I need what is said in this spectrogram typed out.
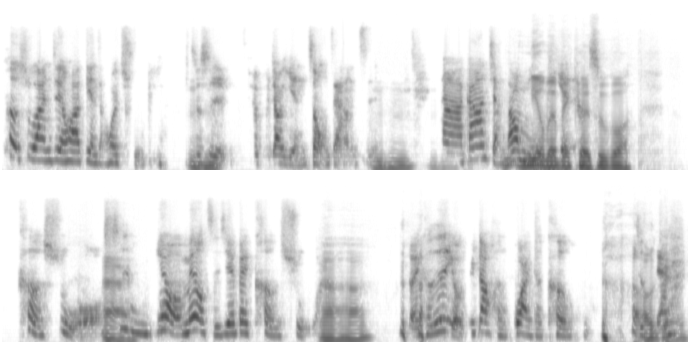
特殊案件的话店长会处理，就是就比较严重这样子。嗯哼，那刚刚讲到你有没有被克克诉过？克数哦？哎是没有没有直接被克数啊？啊哈 对，可是有遇到很怪的客户，就这样。，OK，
